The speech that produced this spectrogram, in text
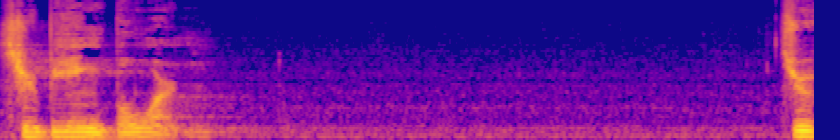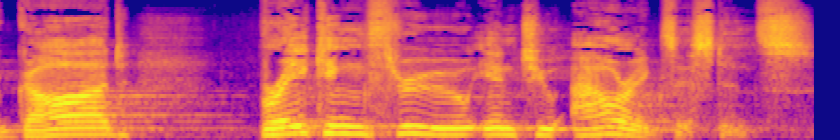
through being born, through God breaking through into our existence.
